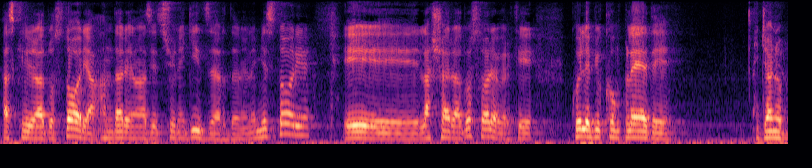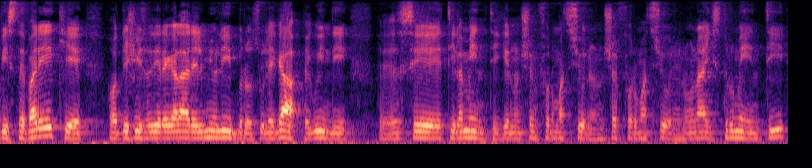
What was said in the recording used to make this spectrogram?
a scrivere la tua storia, andare nella sezione Gizzard nelle mie storie e lasciare la tua storia perché quelle più complete già ne ho viste parecchie, ho deciso di regalare il mio libro sulle cappe, quindi eh, se ti lamenti che non c'è informazione, non c'è formazione, non hai strumenti,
